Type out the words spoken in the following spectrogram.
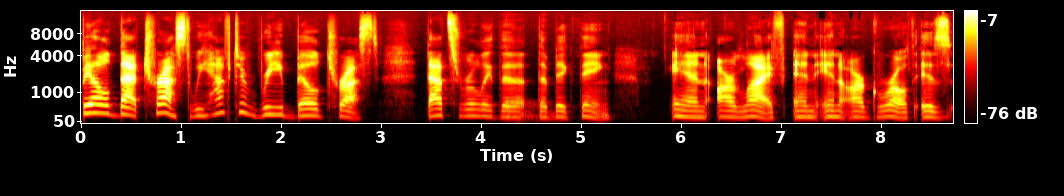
build that trust. We have to rebuild trust. That's really the the big thing in our life and in our growth is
